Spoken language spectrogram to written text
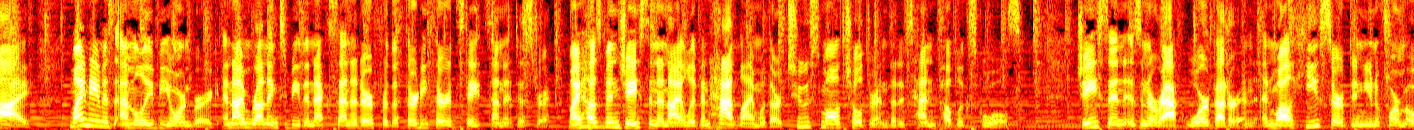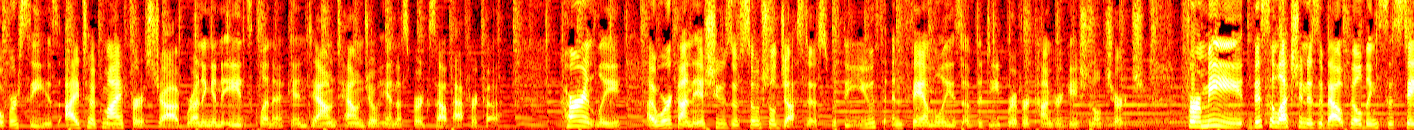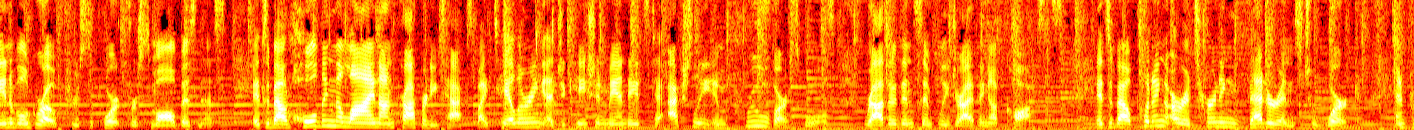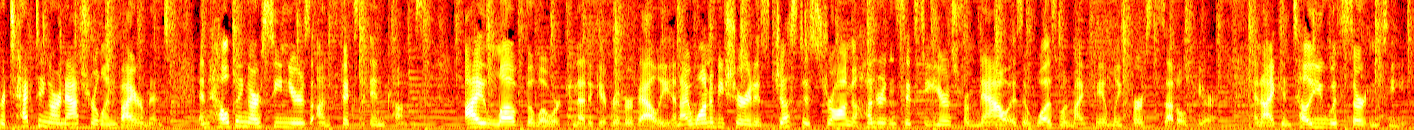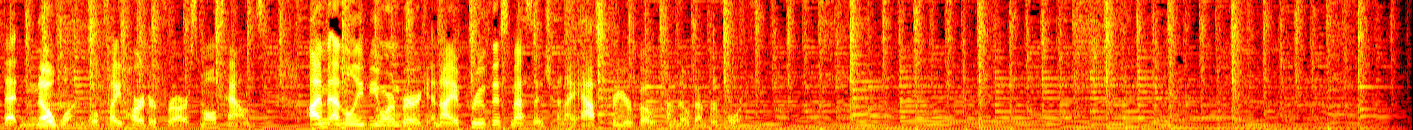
Hi, my name is Emily Bjornberg, and I'm running to be the next senator for the 33rd State Senate District. My husband Jason and I live in Hadlyme with our two small children that attend public schools. Jason is an Iraq War veteran, and while he served in uniform overseas, I took my first job running an AIDS clinic in downtown Johannesburg, South Africa. Currently, I work on issues of social justice with the youth and families of the Deep River Congregational Church. For me, this election is about building sustainable growth through support for small business. It's about holding the line on property tax by tailoring education mandates to actually improve our schools rather than simply driving up costs. It's about putting our returning veterans to work and protecting our natural environment and helping our seniors on fixed incomes. I love the lower Connecticut River Valley, and I want to be sure it is just as strong 160 years from now as it was when my family first settled here. And I can tell you with certainty that no one will fight harder for our small towns. I'm Emily Bjornberg, and I approve this message, and I ask for your vote on November 4th.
